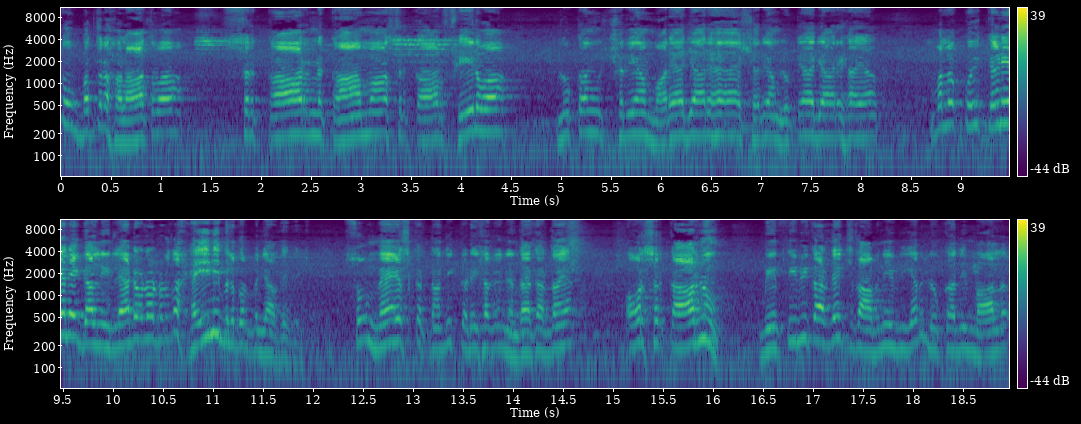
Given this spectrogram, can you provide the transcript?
ਤੋਂ ਬੱਤਰ ਹਾਲਾਤ ਵਾ, ਸਰਕਾਰ ਨਾਕਾਮ ਆ, ਸਰਕਾਰ ਫੇਲ ਵਾ, ਲੋਕਾਂ ਨੂੰ ਸ਼ਰੇਆਮ ਮਾਰਿਆ ਜਾ ਰਿਹਾ ਹੈ, ਸ਼ਰੇਆਮ ਲੁੱਟਿਆ ਜਾ ਰਿਹਾ ਆ। ਮਤਲਬ ਕੋਈ ਕਹਿਣੇ ਵਾਲੀ ਗੱਲ ਨਹੀਂ ਲੈਂਡ ਆਰਡਰ ਤਾਂ ਹੈ ਹੀ ਨਹੀਂ ਬਿਲਕੁਲ ਪੰਜਾਬ ਦੇ ਵਿੱਚ। ਸੋ ਮੈਂ ਇਸ ਘਟਨਾ ਦੀ ਕੜੇ ਸ਼ਬਦ ਨਿੰਦਾ ਕਰਦਾ ਹਾਂ ਔਰ ਸਰਕਾਰ ਨੂੰ ਬੇਨਤੀ ਵੀ ਕਰਦੇ ਚੇਤਾਵਨੀ ਵੀ ਆ ਵੀ ਲੋਕਾਂ ਦੀ ਮਾਲ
